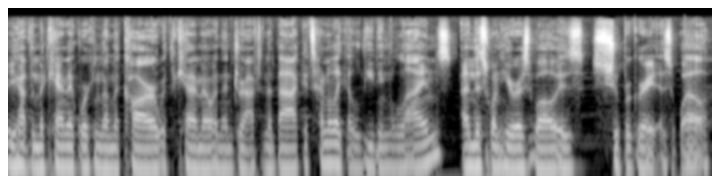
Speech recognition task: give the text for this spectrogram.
where you have the mechanic working on the car with camo and then draft in the back. It's kind of like a leading lines. And this one here as well is super great as well.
